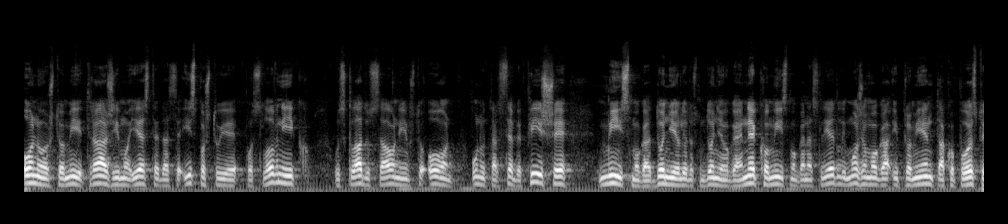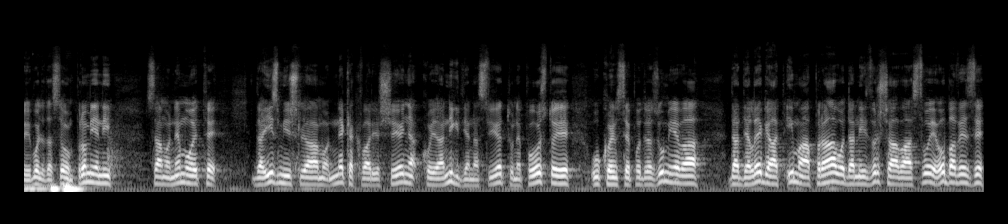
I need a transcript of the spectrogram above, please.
Ono što mi tražimo jeste da se ispoštuje poslovnik u skladu sa onim što on unutar sebe piše. Mi smo ga donijeli, odnosno donijelo ga je neko, mi smo ga naslijedili, možemo ga i promijeniti ako postoji volja da se on promijeni. Samo nemojte da izmišljamo nekakva rješenja koja nigdje na svijetu ne postoje, u kojem se podrazumijeva da delegat ima pravo da ne izvršava svoje obaveze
